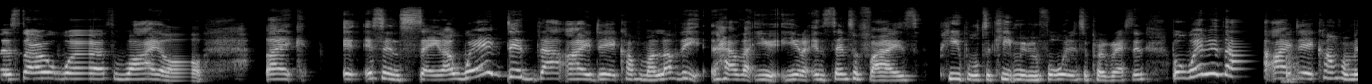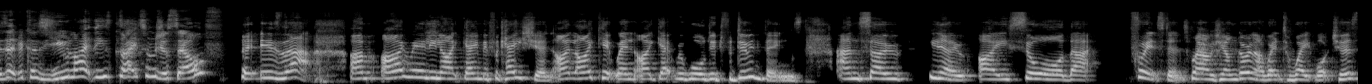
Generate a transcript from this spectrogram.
It's so worthwhile. Like it, it's insane. Like, where did that idea come from? I love the how that you you know incentivize people to keep moving forward into progressing. But where did that idea come from? Is it because you like these items yourself? It is that. Um, I really like gamification. I like it when I get rewarded for doing things. And so, you know, I saw that, for instance, when I was younger and I went to Weight Watchers,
